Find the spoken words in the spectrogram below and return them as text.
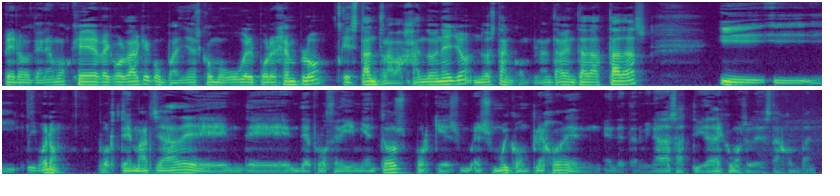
Pero tenemos que recordar que compañías como Google, por ejemplo, están trabajando en ello, no están completamente adaptadas y, y- y, bueno, por temas ya de, de- de procedimientos, porque es, es muy complejo en, en determinadas actividades como se de estas compañías.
